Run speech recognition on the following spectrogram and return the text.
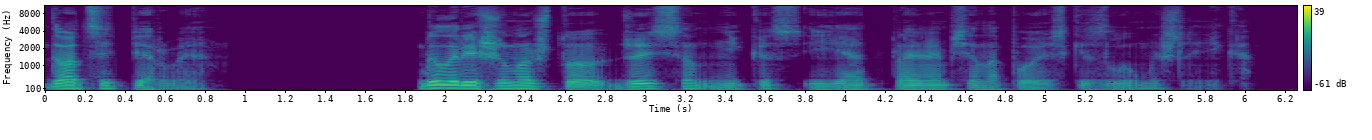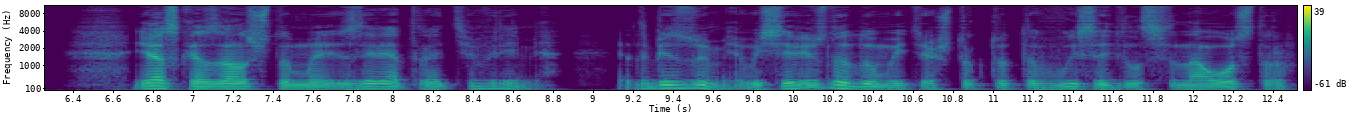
21. Было решено, что Джейсон, Никас и я отправимся на поиски злоумышленника. Я сказал, что мы зря тратим время. Это безумие. Вы серьезно думаете, что кто-то высадился на остров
